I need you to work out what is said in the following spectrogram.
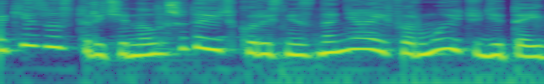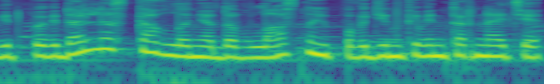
Такі зустрічі не лише дають корисні знання і формують у дітей відповідальне ставлення до власної поведінки в інтернеті,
